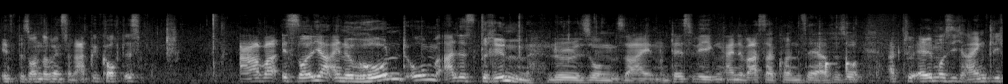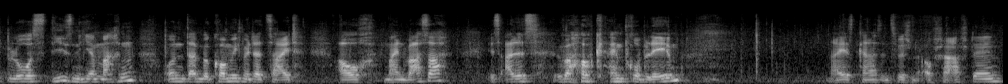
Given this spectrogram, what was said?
insbesondere wenn es dann abgekocht ist. Aber es soll ja eine rundum alles drin Lösung sein und deswegen eine Wasserkonserve. So aktuell muss ich eigentlich bloß diesen hier machen und dann bekomme ich mit der Zeit auch mein Wasser ist alles überhaupt kein Problem. Na, jetzt kann das inzwischen auch scharf stellen.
